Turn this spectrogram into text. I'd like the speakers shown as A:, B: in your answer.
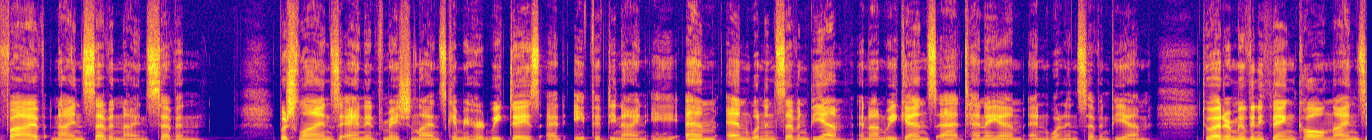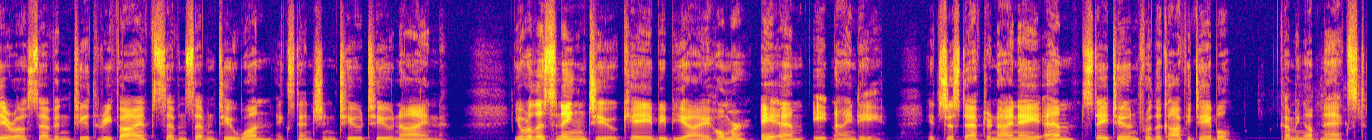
A: 9797. Bush lines and information lines can be heard weekdays at 8:59 a.m. and 1 and 7 p.m. and on weekends at 10 a.m. and 1 and 7 p.m. To add or move anything, call 907-235-7721 extension 229. You are listening to KBBI Homer AM 890. It's just after 9 a.m. Stay tuned for the coffee table coming up next.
